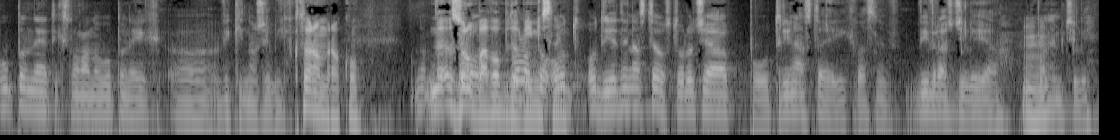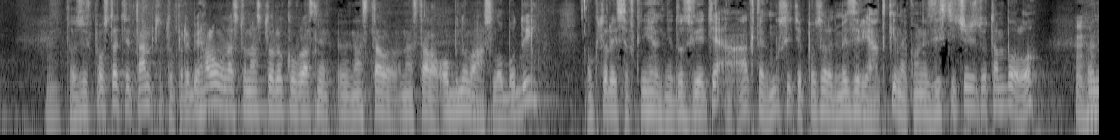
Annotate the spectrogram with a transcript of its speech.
úplne, tých Slovanov úplne ich uh, vykinožili. V ktorom roku? No, Zhruba v období, bolo to myslím. Od, od 11. storočia po 13. ich vlastne vyvraždili a mm-hmm. ponemčili. Mm-hmm. Takže v podstate tamto to prebiehalo. U nás to na 100 rokov vlastne e, nastala, nastala obnova slobody, o ktorej sa v knihách nedozviete a ak, tak musíte pozerať medzi riadky, nakoniec zistíte, že to tam bolo. Mm-hmm. Len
